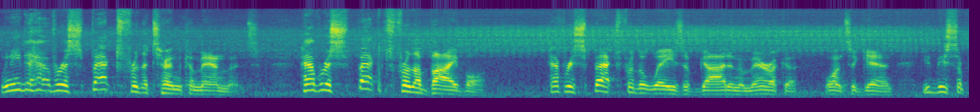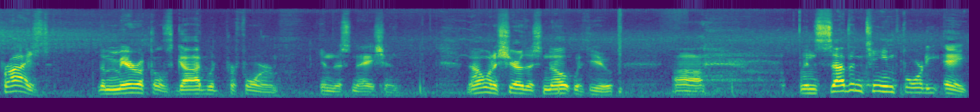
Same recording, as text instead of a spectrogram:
We need to have respect for the Ten Commandments, have respect for the Bible, have respect for the ways of God in America once again. You'd be surprised the miracles God would perform in this nation. Now, I want to share this note with you. Uh, in 1748,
